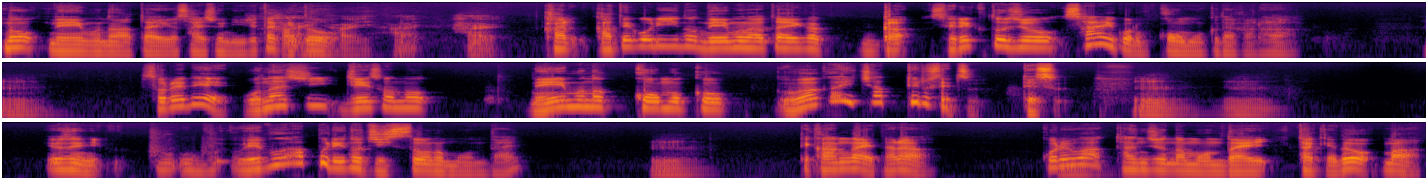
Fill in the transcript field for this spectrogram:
のネームの値が最初に入れたけど、はいはいはいはい。カカテゴリーのネームの値が、が、セレクト上最後の項目だから、うん。それで同じ JSON のネームの項目を上書いちゃってる説です。うんうん要するに、ウウェブアプリの実装の問題っうんて考えたら、これは単純な問題だけど、まあ、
